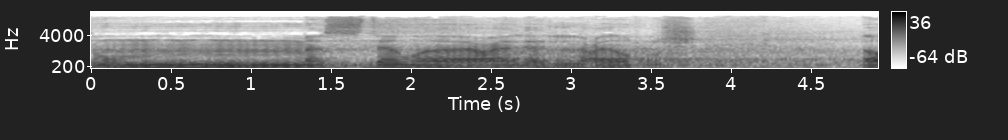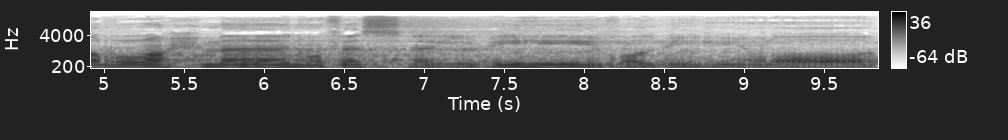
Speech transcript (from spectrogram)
ثم استوى على العرش. الرحمن فاسأل به خبيرا.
